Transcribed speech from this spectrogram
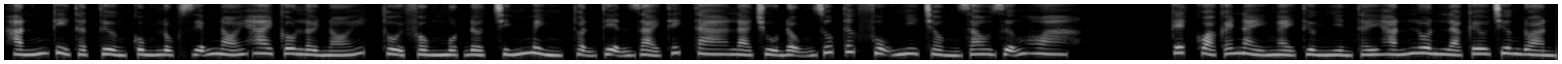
hắn kỳ thật tưởng cùng Lục Diễm nói hai câu lời nói, thổi phồng một đợt chính mình, thuận tiện giải thích ta là chủ động giúp tức phụ nhi trồng rau dưỡng hoa. Kết quả cái này ngày thường nhìn thấy hắn luôn là kêu trương đoàn,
